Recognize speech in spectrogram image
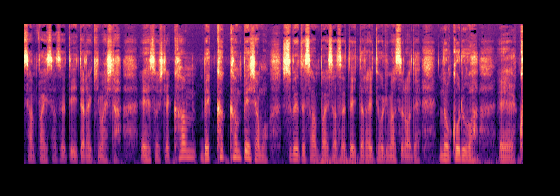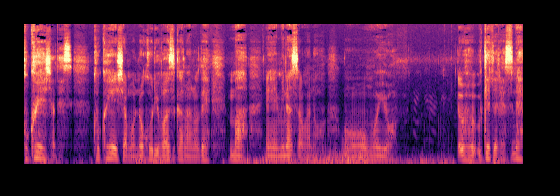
参拝させていただきました。えー、そして別格関係者も全て参拝させていただいておりますので、残るは、えー、国営者です。国営者も残りわずかなので、まあ、えー、皆様の思いを受けてですね、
